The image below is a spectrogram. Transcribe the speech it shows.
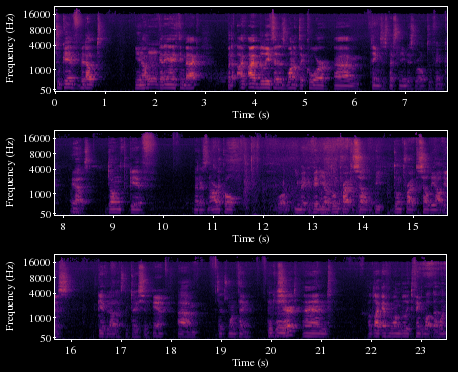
to give without, you know, Mhm. getting anything back. But I, I believe that is one of the core um, things, especially in this world, to think Yeah. about. Don't give, whether it's an article or you make a video. Don't try to sell the pe- Don't try to sell the audience. Give without expectation. Yeah. Um, that's one thing that Mhm. you shared, and I'd like everyone really to think about that one.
